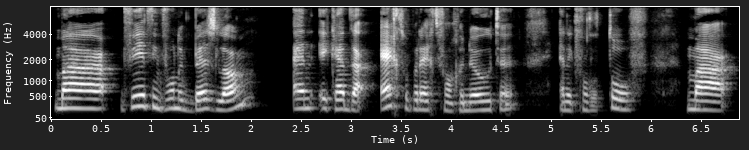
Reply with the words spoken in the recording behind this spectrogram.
Maar 14 vond ik best lang. En ik heb daar echt oprecht van genoten. En ik vond het tof. Maar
